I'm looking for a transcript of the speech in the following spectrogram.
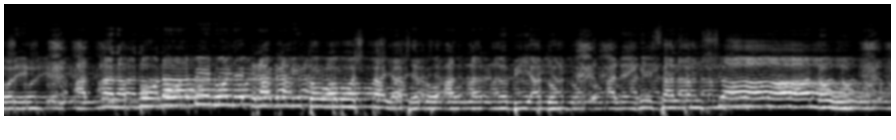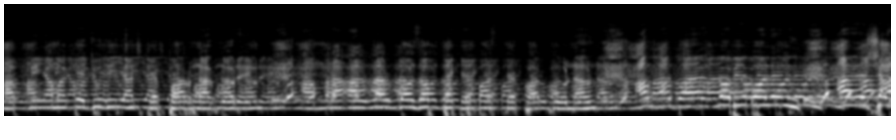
করেন। আল্লাহ রাব্বুল আলামিন অনেক রাগান্বিত অবস্থায় আছে গো, আল্লাহর নবী আদম আলাইহিস সালাম শানু। আপনি আমাকে যদি আজকে পার না করেন আমরা আল্লাহর গজব থেকে বাঁচতে পারব না। আমার নবী বলেন আয়েশা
